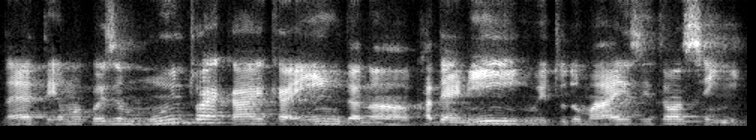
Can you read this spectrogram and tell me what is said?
Né? Tem uma coisa muito arcaica ainda no caderninho e tudo mais. Então, assim,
